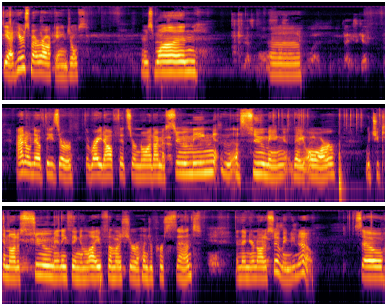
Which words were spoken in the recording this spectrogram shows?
yeah, here's my Rock Angelz. Here's one. Uh, I don't know if these are the right outfits or not. I'm assuming, assuming they are, which you cannot assume anything in life unless you're 100%, and then you're not assuming, you know. So,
